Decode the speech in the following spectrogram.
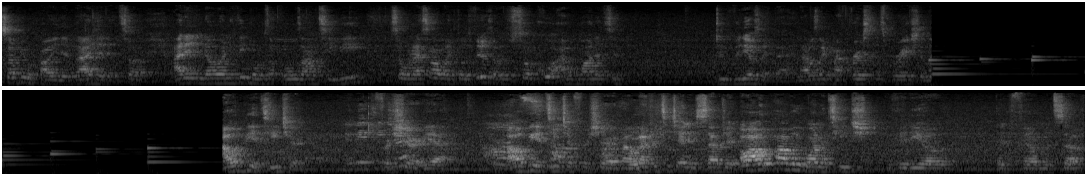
Some people probably did, but I didn't. So I didn't know anything but what was on TV. So when I saw like those videos, it was so cool. I wanted to do videos like that, and that was like my first inspiration. I would be a teacher. Maybe a For sure, yeah. Aw, I would be a teacher for sure. If I, if I could teach any subject. Oh, I would probably want to teach video and film and stuff.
